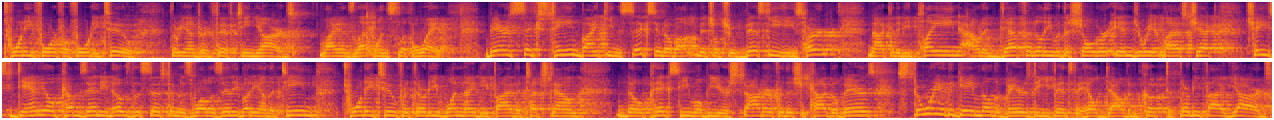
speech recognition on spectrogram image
24 for 42, 315 yards. Lions let one slip away. Bears 16, Vikings 6. You know about Mitchell Trubisky. He's hurt, not going to be playing, out indefinitely with the shoulder injury at last check. Chase Daniel comes in. He knows the system as well as anybody on the team. 22 for 30, 195, a touchdown, no picks. He will be your starter for the Chicago Bears. Story of the game, though, the Bears defense. They held Dalvin Cook to 35 yards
